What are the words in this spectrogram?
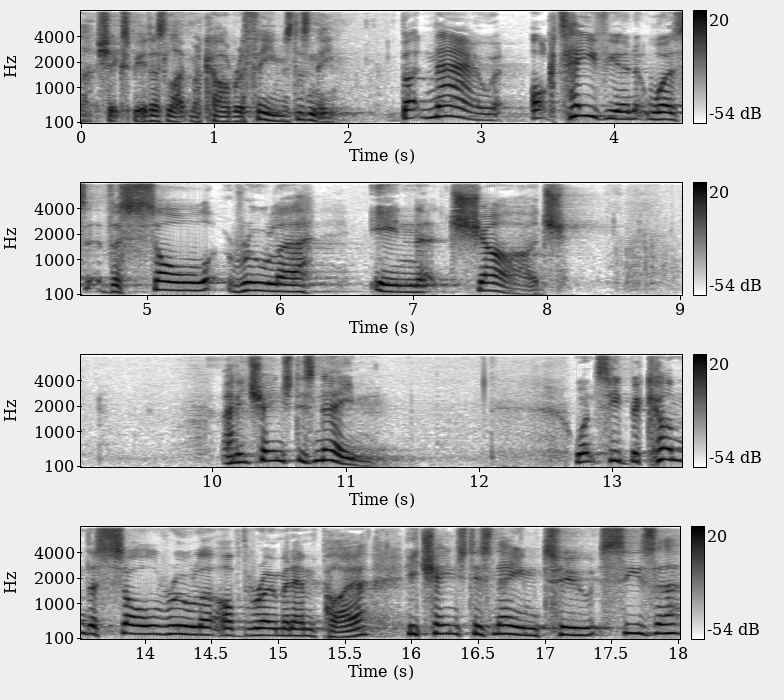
Uh, Shakespeare does like macabre themes, doesn't he? But now, Octavian was the sole ruler in charge. And he changed his name. Once he'd become the sole ruler of the Roman Empire, he changed his name to Caesar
